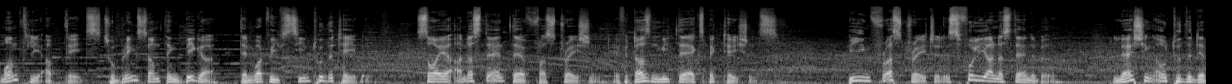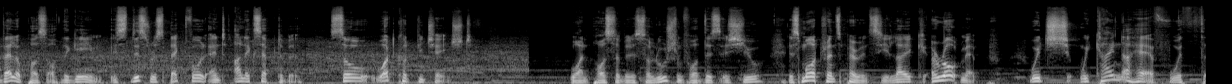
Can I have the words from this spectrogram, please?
monthly updates to bring something bigger than what we've seen to the table. So I understand their frustration if it doesn't meet their expectations. Being frustrated is fully understandable. Lashing out to the developers of the game is disrespectful and unacceptable. So what could be changed? One possible solution for this issue is more transparency like a roadmap, which we kinda have with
